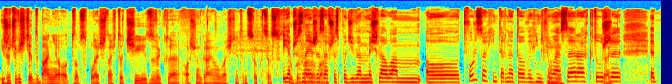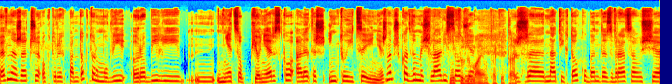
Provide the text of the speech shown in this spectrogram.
I rzeczywiście dbanie o tą społeczność, to ci zwykle osiągają właśnie ten sukces. Ja przyznaję, że zawsze z podziwem myślałam o twórcach internetowych, influencerach, którzy Tak. pewne rzeczy, o których pan doktor mówi, robili nieco pioniersko, ale też intuicyjnie. Że na przykład wymyślali Niektórzy sobie, mają takie, tak. że na TikToku będę zwracał się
